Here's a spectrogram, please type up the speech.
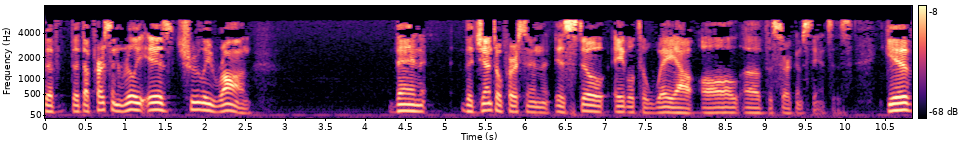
that, that the person really is truly wrong, then the gentle person is still able to weigh out all of the circumstances. Give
